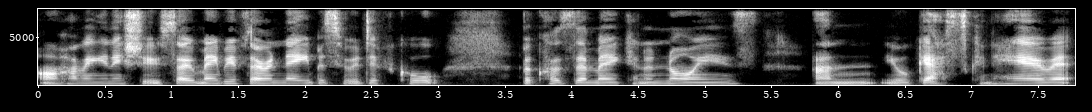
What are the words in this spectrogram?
are having an issue. So maybe if there are neighbors who are difficult because they're making a noise and your guests can hear it,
